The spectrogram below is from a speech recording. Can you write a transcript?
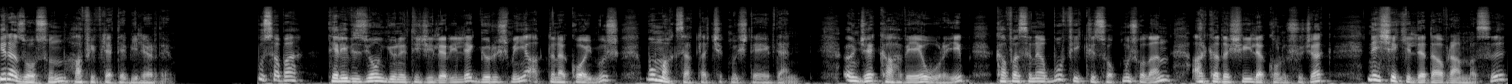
biraz olsun hafifletebilirdi. Bu sabah televizyon yöneticileriyle görüşmeyi aklına koymuş, bu maksatla çıkmıştı evden. Önce kahveye uğrayıp kafasına bu fikri sokmuş olan arkadaşıyla konuşacak, ne şekilde davranması,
